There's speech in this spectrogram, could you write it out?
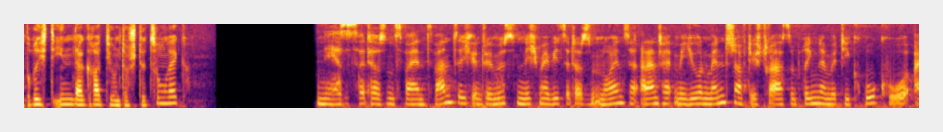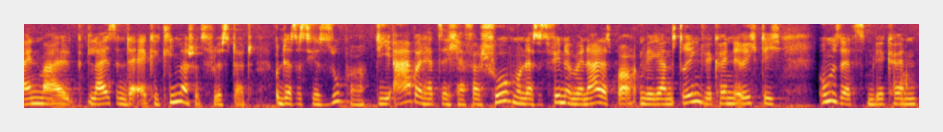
Bricht Ihnen da gerade die Unterstützung weg? Nee, es ist 2022 und wir müssen nicht mehr wie 2019 anderthalb Millionen Menschen auf die Straße bringen, damit die GroKo einmal leise in der Ecke Klimaschutz flüstert. Und das ist ja super. Die Arbeit hat sich ja verschoben und das ist phänomenal. Das brauchten wir ganz dringend. Wir können die richtig umsetzen. Wir können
